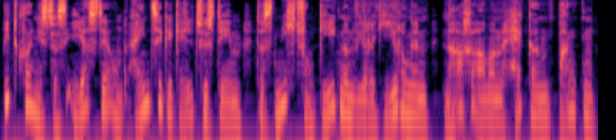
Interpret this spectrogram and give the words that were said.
Bitcoin ist das erste und einzige Geldsystem, das nicht von Gegnern wie Regierungen, Nachahmern, Hackern, Banken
